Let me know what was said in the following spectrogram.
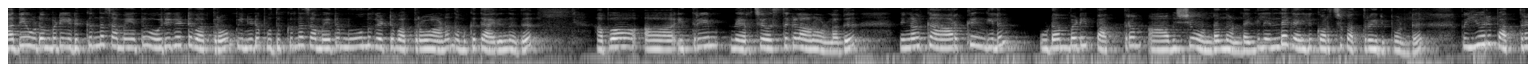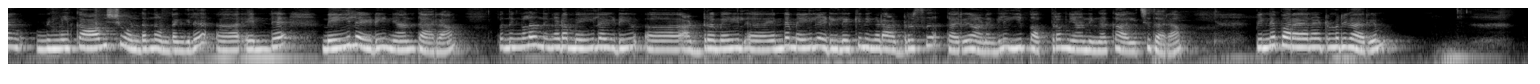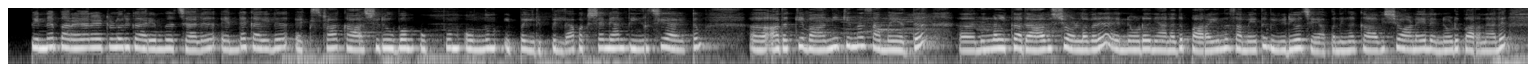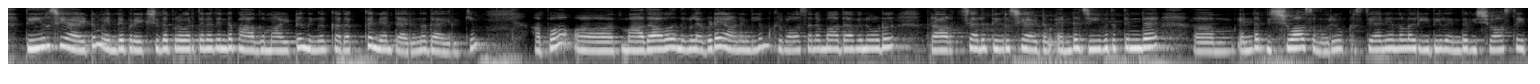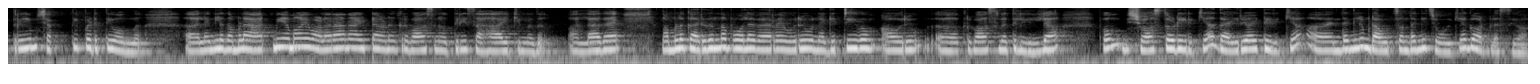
ആദ്യ ഉടമ്പടി എടുക്കുന്ന സമയത്ത് ഒരു കെട്ട് പത്രവും പിന്നീട് പുതുക്കുന്ന സമയത്ത് മൂന്ന് കെട്ട് പത്രവുമാണ് നമുക്ക് തരുന്നത്. അപ്പോൾ ഇത്രയും നേർച്ച വസ്തുക്കളാണ് ഉള്ളത്. നിങ്ങൾക്ക് ആർക്കെങ്കിലും ഉടമ്പടി പത്രം ആവശ്യമുണ്ടെന്നുണ്ടെങ്കിൽ എന്റെ കയ്യിൽ കുറച്ച് പത്രം ഇരിപ്പുണ്ട്. അപ്പോൾ ഈ ഒരു പത്രം നിങ്ങൾക്ക് ആവശ്യമുണ്ടെന്നുണ്ടെങ്കിൽ എന്റെ മെയിൽ ഐ ഡി ഞാൻ തരാം. അപ്പോൾ നിങ്ങൾ നിങ്ങളുടെ മെയിൽ ഐ ഡി അഡ്ര മെയിൽ എന്റെ മെയിൽ ഐ ഡിയിലേക്ക് നിങ്ങളുടെ അഡ്രസ്സ് തരുകയാണെങ്കിൽ ഈ പത്രം ഞാൻ നിങ്ങൾക്ക് അയച്ചു തരാം. പിന്നെ പറയാനായിട്ടുള്ളൊരു കാര്യം പിന്നെ പറയാനായിട്ടുള്ളൊരു കാര്യം എന്ന് വെച്ചാൽ എന്റെ കയ്യിൽ എക്സ്ട്രാ കാശ് രൂപം ഉപ്പും ഒന്നും ഇപ്പം ഇരിപ്പില്ല. പക്ഷേ ഞാൻ തീർച്ചയായിട്ടും അതൊക്കെ വാങ്ങിക്കുന്ന സമയത്ത് നിങ്ങൾക്ക് അത് ആവശ്യമുള്ളവർ എന്നോട് ഞാനത് പറയുന്ന സമയത്ത് വീഡിയോ ചെയ്യാം. അപ്പോൾ നിങ്ങൾക്ക് ആവശ്യമാണെങ്കിൽ എന്നോട് പറഞ്ഞാൽ തീർച്ചയായിട്ടും എന്റെ പ്രേക്ഷിത പ്രവർത്തനത്തിന്റെ ഭാഗമായിട്ട് നിങ്ങൾക്ക് അതൊക്കെ ഞാൻ തരുന്നതായിരിക്കും. അപ്പോൾ മാതാവ് നിങ്ങൾ എവിടെയാണെങ്കിലും കൃപാസന മാതാവിനോട് പ്രാർത്ഥിച്ചാൽ തീർച്ചയായിട്ടും എന്റെ ജീവിതത്തിന്റെ എന്റെ വിശ്വാസം ഒരു ക്രിസ്ത്യാനി എന്നുള്ള രീതിയിൽ എന്റെ വിശ്വാസത്തെ ഇത്രയും ശക്തിപ്പെടുത്തി ഒന്ന് അല്ലെങ്കിൽ നമ്മൾ ആത്മീയമായി വളരാനായിട്ടാണ് കൃപാസന ഒത്തിരി സഹായിക്കുന്നത്. അല്ലാതെ നമ്മൾ കരുതുന്ന പോലെ വേറെ ഒരു നെഗറ്റീവും ആ ഒരു കൃപാസനത്തിൽ ഇല്ല. അപ്പം വിശ്വാസത്തോടെ ഇരിക്കുക ധൈര്യമായിട്ടിരിക്കുക എന്തെങ്കിലും ഡൗട്ട്സ് ഉണ്ടെങ്കിൽ ചോദിക്കുക. God bless you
